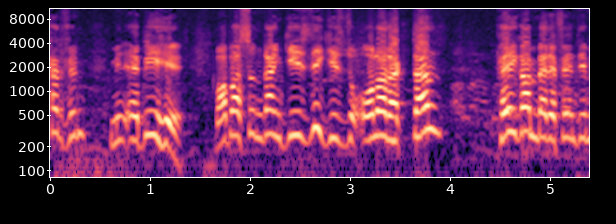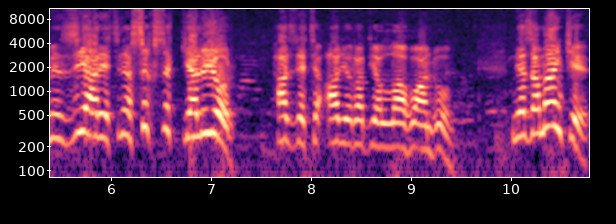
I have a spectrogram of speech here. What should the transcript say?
harfin min ebihi. Babasından gizli gizli olaraktan Peygamber Efendimizin ziyaretine sık sık geliyor. Hazreti Ali radıyallahu anhu. Ne zaman ki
